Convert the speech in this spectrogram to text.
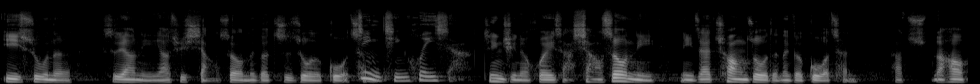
艺术呢，是要你要去享受那个制作的过程，尽情挥洒，尽情的挥洒，享受你你在创作的那个过程，然后然后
